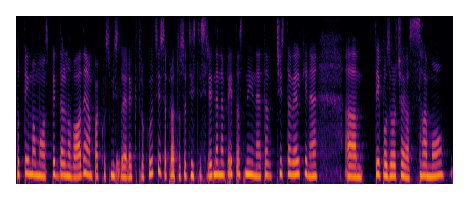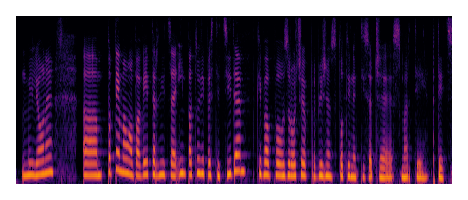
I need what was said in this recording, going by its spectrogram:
potem imamo spet daljnovode, ampak v smislu elektrokuci, se pravi, to so tisti srednje napetostni, ne ta čista veliki, ne, um, te povzročajo samo milijone. Um, potem imamo pa veternice in pa tudi pesticide, ki pa povzročajo približno stotine tisoče smrti ptic.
